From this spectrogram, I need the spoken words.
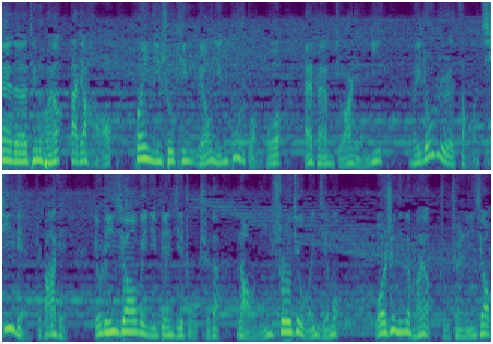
亲爱的听众朋友，大家好，欢迎您收听辽宁都市广播 FM 九二点一，每周日早七点至八点，由林霄为您编辑主持的《老林说旧闻》节目，我是您的朋友主持人林霄。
